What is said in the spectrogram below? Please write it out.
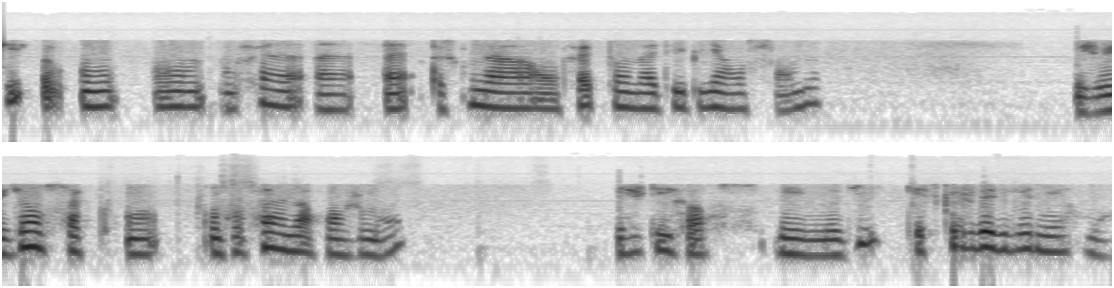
si on, on, fait un, parce qu'on a en fait on a des biens ensemble. Et je lui ai dit on, on, on fait un arrangement. Et je divorce. Mais il me dit qu'est-ce que je vais devenir moi?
